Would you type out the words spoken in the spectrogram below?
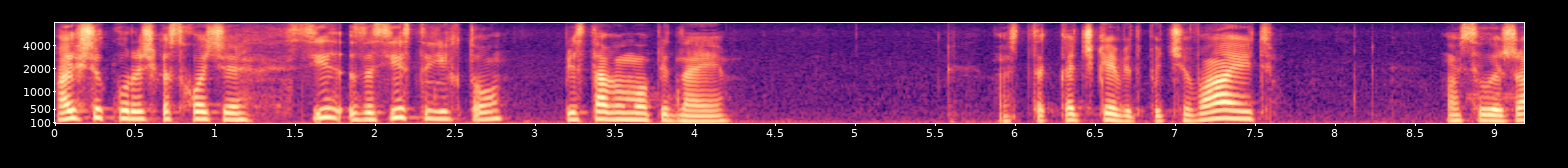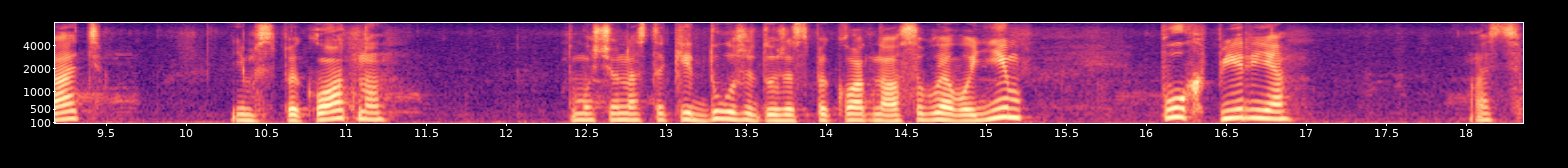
А якщо курочка схоче засісти їх, то підставимо під неї. Ось так качки відпочивають, ось лежать, їм спекотно, тому що у нас такі дуже-дуже спекотно, особливо їм, пух, пір'я. Ось.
